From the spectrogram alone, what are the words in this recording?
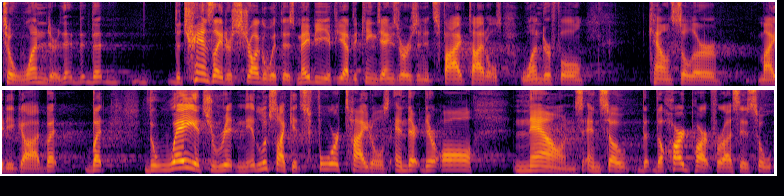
to wonder. The, the, the, translators struggle with this. Maybe if you have the King James Version, it's five titles Wonderful, Counselor, Mighty God. But, but the way it's written, it looks like it's four titles, and they're, they're all nouns. And so the, the hard part for us is so,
